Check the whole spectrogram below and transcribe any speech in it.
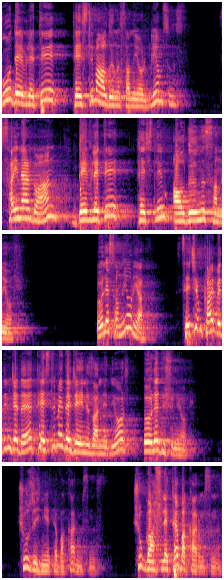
Bu devleti teslim aldığını sanıyor biliyor musunuz? Sayın Erdoğan devleti teslim aldığını sanıyor. Öyle sanıyor ya. Seçim kaybedince de teslim edeceğini zannediyor. Öyle düşünüyor. Şu zihniyete bakar mısınız? Şu gaflete bakar mısınız?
